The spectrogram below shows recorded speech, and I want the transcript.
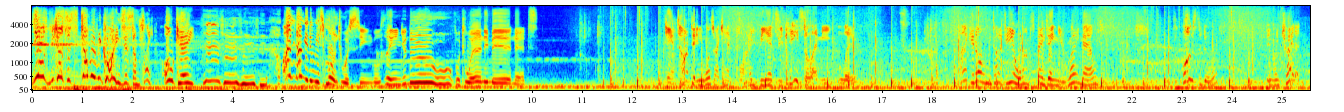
Yes, because the stupid recording system's like, okay, I'm not gonna respond to a single thing you do for 20 minutes. Can't talk to anyone, so I can't bribe the SCPs to let me live. I can only talk to you when I'm spectating you right now. Close the door. And like try to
